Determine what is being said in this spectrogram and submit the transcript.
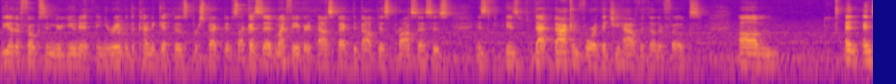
the other folks in your unit, and you're able to kind of get those perspectives. Like I said, my favorite aspect about this process is is is that back and forth that you have with other folks, um, and and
